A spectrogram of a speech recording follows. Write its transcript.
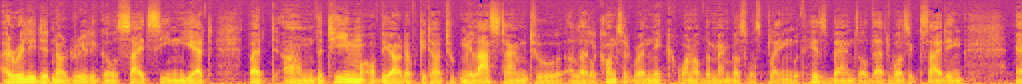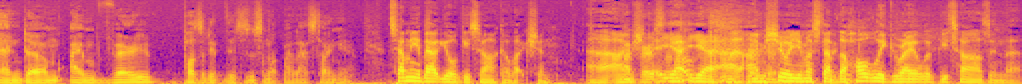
I really did not really go sightseeing yet. But um, the team of the Art of Guitar took me last time to a little concert where Nick, one of the members, was playing with his band. So that was exciting, and um, I'm very positive this is not my last time here. Tell me about your guitar collection. Uh, I'm su- yeah, yeah. I, I'm sure you must have the holy grail of guitars in there.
